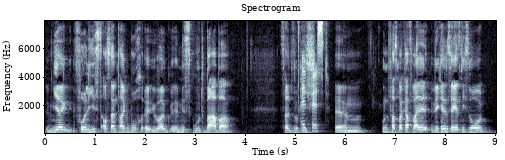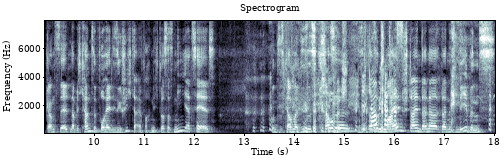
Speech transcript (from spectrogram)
mir vorliest aus deinem Tagebuch äh, über äh, Miss Gut Barber, ist halt wirklich Fest. ähm, unfassbar krass, weil wir kennen uns ja jetzt nicht so ganz selten, aber ich kannte vorher diese Geschichte einfach nicht. Du hast das nie erzählt. Und es kam halt dieses krasse, dieser Ich glaub, krasse ich hatte das- Meilenstein deiner, deines Lebens.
